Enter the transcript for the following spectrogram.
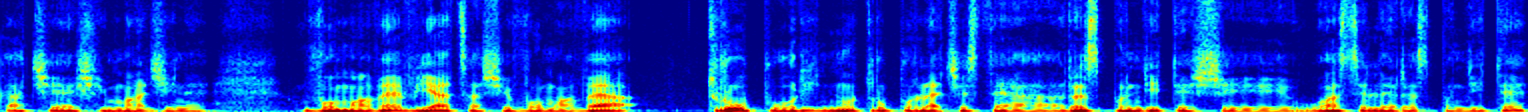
aceeași imagine. Vom avea viața și vom avea trupuri, nu trupurile acestea răspândite și oasele răspândite,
